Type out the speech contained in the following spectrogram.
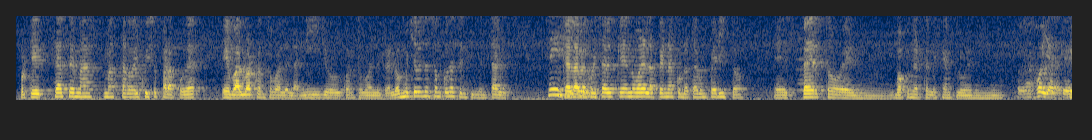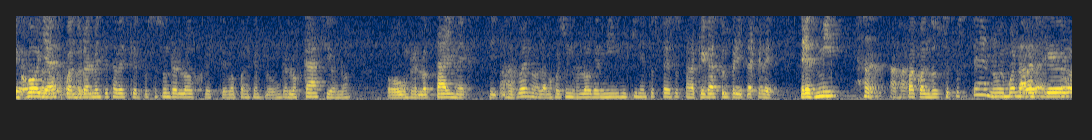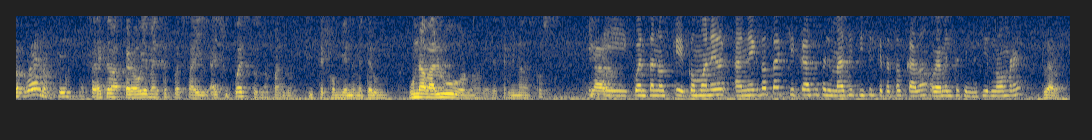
porque se hace más, más tarde el juicio para poder evaluar cuánto vale el anillo, cuánto vale el reloj, muchas veces son cosas sentimentales, Sí, que sí, a lo sí. mejor sabes que no vale la pena contratar un perito experto en, voy a ponerte el ejemplo, en, Pues en joyas que... en joyas, cuando realmente sabes que pues es un reloj, este, voy a poner ejemplo, un reloj Casio, ¿no? O un reloj Timex, sí, Ajá. dices, bueno, a lo mejor es un reloj de mil, mil quinientos pesos, ¿para que gaste un peritaje de tres mil? Para cuando se pues esté, ¿no? En buena Sabes hora, que... está. Bueno, sí, Ahí te exacto. va, pero obviamente pues hay, hay supuestos, ¿no? Cuando sí te conviene meter un, un avalúo, ¿no? De determinadas cosas. Y- Claro. Y, cuéntanos que como anécdota, ¿qué caso es el más difícil que te ha tocado? Obviamente sin decir nombres. Claro.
